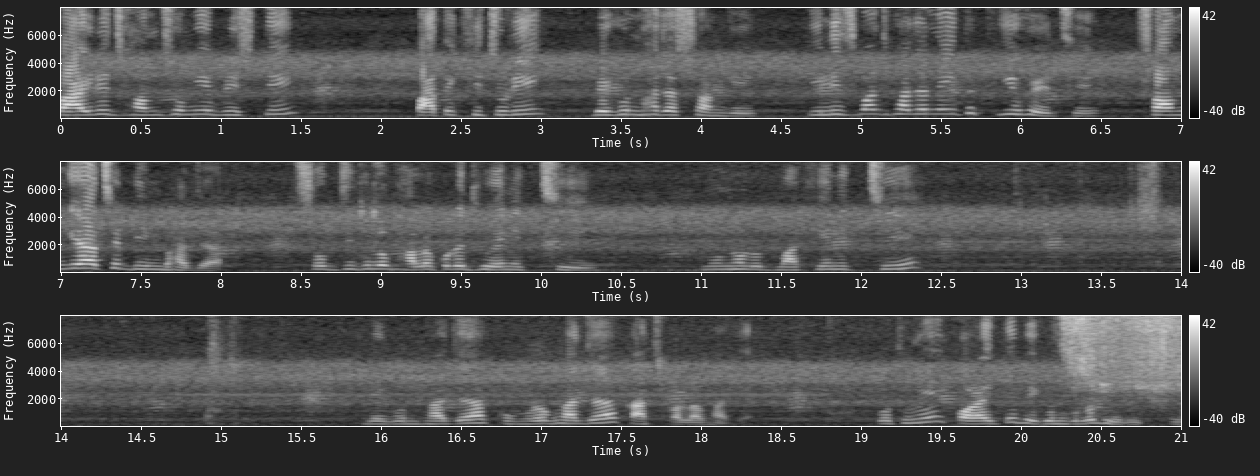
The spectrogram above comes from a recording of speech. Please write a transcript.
বাইরে ঝমঝমিয়ে বৃষ্টি, পাতে খিচুড়ি, বেগুন ভাজার সঙ্গে। ইলিশ মাছ ভাজা নেই তো কি হয়েছে? সঙ্গে আছে ডিম ভাজা। সবজিগুলো ভালো করে ধুয়ে নিচ্ছি। নুন, হলুদ মাখিয়ে নিচ্ছি। বেগুন ভাজা, কুমড়ো ভাজা, কাঁচকলা ভাজা। প্রথমে কড়াইতে বেগুনগুলো দিয়ে দিচ্ছি।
